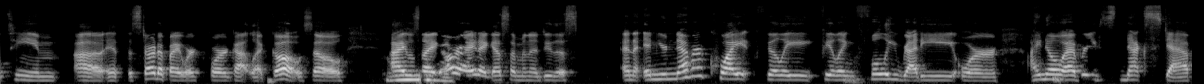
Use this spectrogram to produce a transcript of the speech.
whole team uh, at the startup I worked for got let go. So oh, I was like, all right, I guess I'm going to do this. And and you're never quite feeling feeling fully ready or I know every next step.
